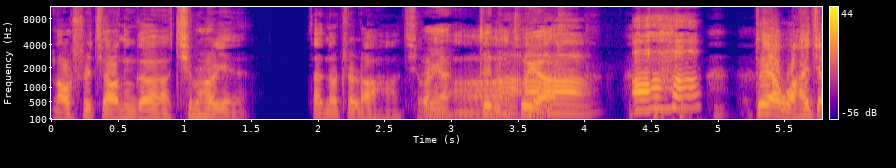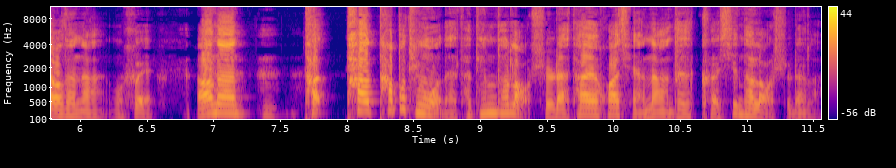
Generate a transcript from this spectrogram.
老师教那个气泡音，咱都知道哈，气泡音啊，这哪会啊啊啊！对啊，我还教他呢，我会。然后呢，他他他不听我的，他听他老师的，他还花钱呢，他可信他老师的了。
